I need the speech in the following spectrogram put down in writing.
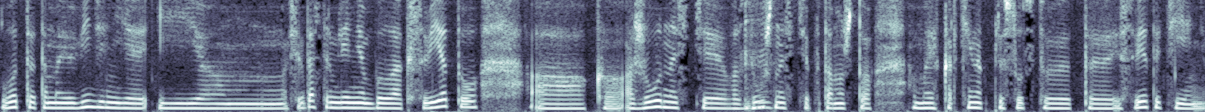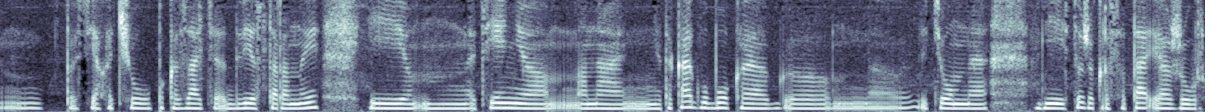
Вот это мое видение, и э, всегда стремление было к свету, э, к ажурности, воздушности, mm-hmm. потому что в моих картинах присутствует э, и свет, и тень. То есть я хочу показать две стороны, и тень, э, она не такая глубокая э, и темная, в ней есть тоже красота и ажур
